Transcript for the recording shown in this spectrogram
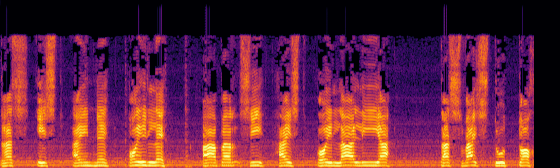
Das ist eine Eule, aber sie heißt Eulalia. Das weißt du doch.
